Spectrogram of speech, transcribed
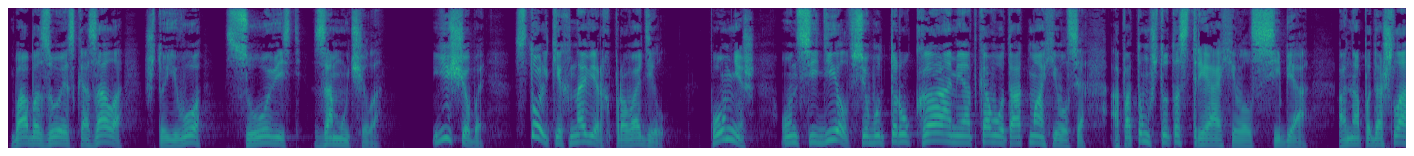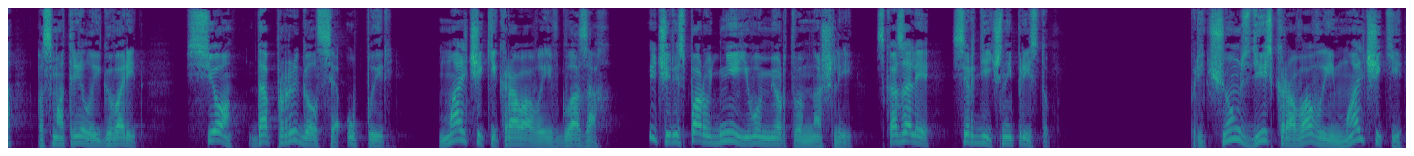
Баба Зоя сказала, что его совесть замучила. Еще бы, стольких наверх проводил. Помнишь, он сидел, все будто руками от кого-то отмахивался, а потом что-то стряхивал с себя – она подошла, посмотрела и говорит, «Все, допрыгался, упырь. Мальчики кровавые в глазах». И через пару дней его мертвым нашли. Сказали, сердечный приступ. «При чем здесь кровавые мальчики,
